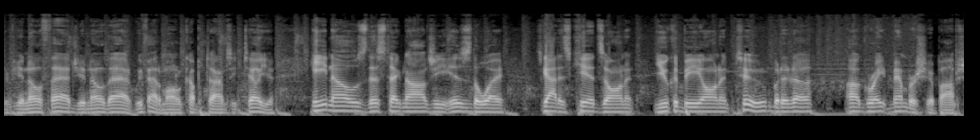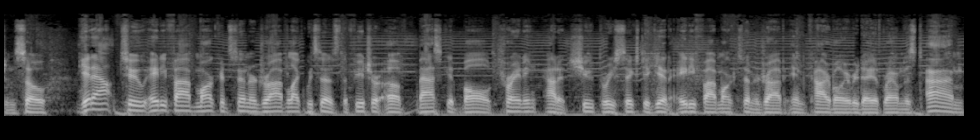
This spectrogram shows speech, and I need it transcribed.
If you know Thad, you know that. We've had him on a couple times. He'd tell you. He knows this technology is the way. He's got his kids on it. You could be on it too, but it's a, uh, a great membership option. So get out to 85 Market Center Drive. Like we said, it's the future of basketball training out at Shoot 360. Again, 85 Market Center Drive in Cairo every day around this time.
